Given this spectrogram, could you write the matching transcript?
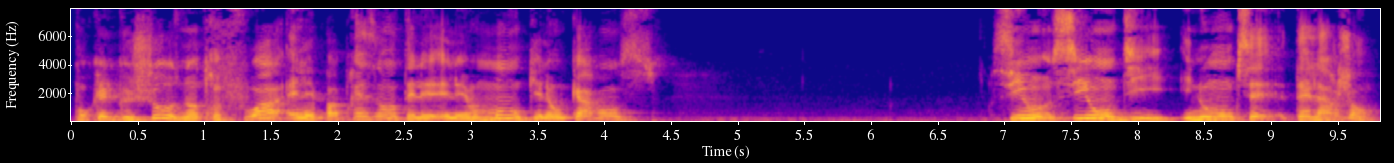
pour quelque chose, notre foi, elle n'est pas présente, elle est, elle est en manque, elle est en carence. Si on, dit, il nous manque tel argent,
